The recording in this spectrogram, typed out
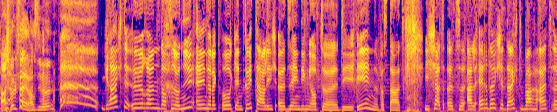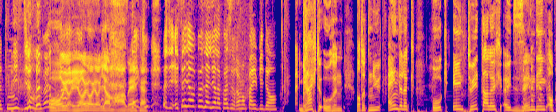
Ah, je peux le faire hein, si tu veux. Graag te uren dat er nu eindelijk ook een tweetalig uitzending op de D1 bestaat. Ik had het al eerder gedacht, maar had het niet durven. Oh ja, ja, ja, ja, ja, maar Vas-y, vas-y, essaye un peu de la lire la phrase, c'est vraiment pas évident. Graag te horen dat het nu eindelijk ook een tweetalig uitzending op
